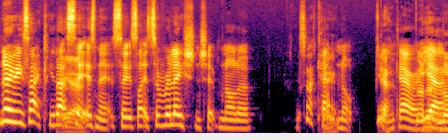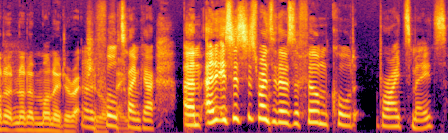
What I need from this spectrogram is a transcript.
No, exactly. That's Yeah. it, isn't it? So it's like it's a relationship, not a Exactly. ca- not yeah. Not yeah. A, not a not a monodirectional not a thing. full time care. Um, and it's just, just reminds me there was a film called Bridesmaids.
